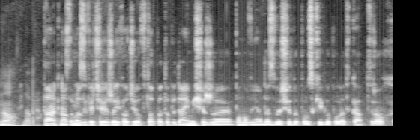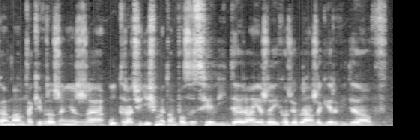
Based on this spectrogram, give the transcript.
No, dobra. Tak, natomiast wiecie, jeżeli chodzi o wtopę, to wydaje mi się, że ponownie odezwę się do polskiego poletka. Trochę mam takie wrażenie, że utraciliśmy tą pozycję lidera, jeżeli chodzi o branżę gier wideo w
